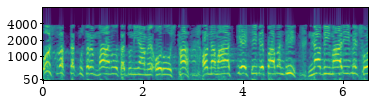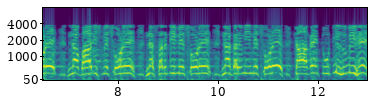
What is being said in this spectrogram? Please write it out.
اس وقت تک مسلمانوں کا دنیا میں عروج تھا اور نماز کی ایسی بے پابندی نہ بیماری میں چھوڑے، نہ بارش میں چھوڑے، نہ سردی میں چھوڑے، نہ گرمی میں چھوڑے، ٹانگیں ٹوٹی ہوئی ہیں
